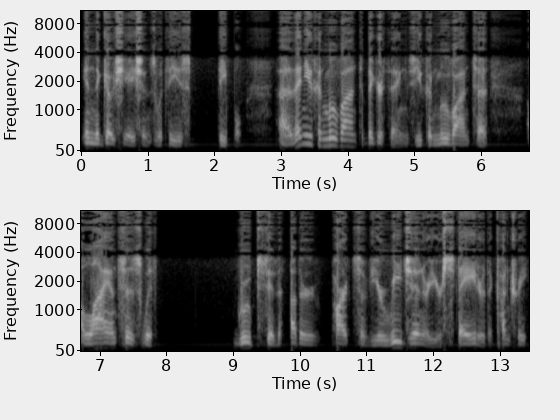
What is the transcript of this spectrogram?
in negotiations with these people. Uh, then you can move on to bigger things. You can move on to alliances with groups in other parts of your region or your state or the country.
